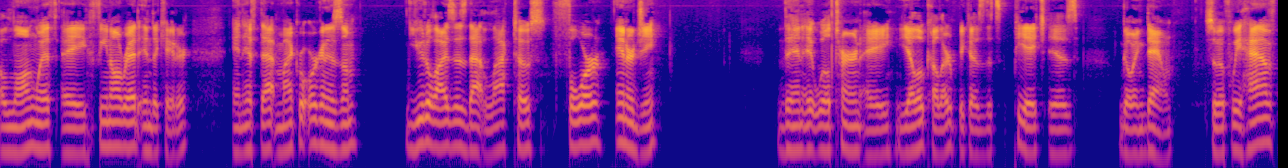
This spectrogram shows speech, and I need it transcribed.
along with a phenol red indicator. And if that microorganism utilizes that lactose for energy, then it will turn a yellow color because its pH is going down. So if we have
